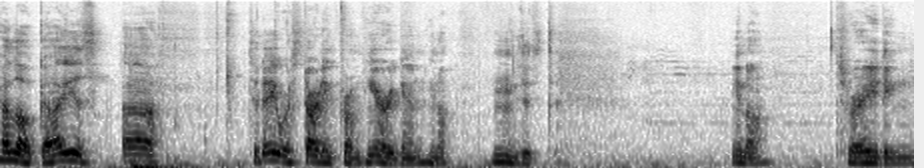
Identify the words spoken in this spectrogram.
Hello guys, uh, today we're starting from here again, you know, just, you know, trading,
